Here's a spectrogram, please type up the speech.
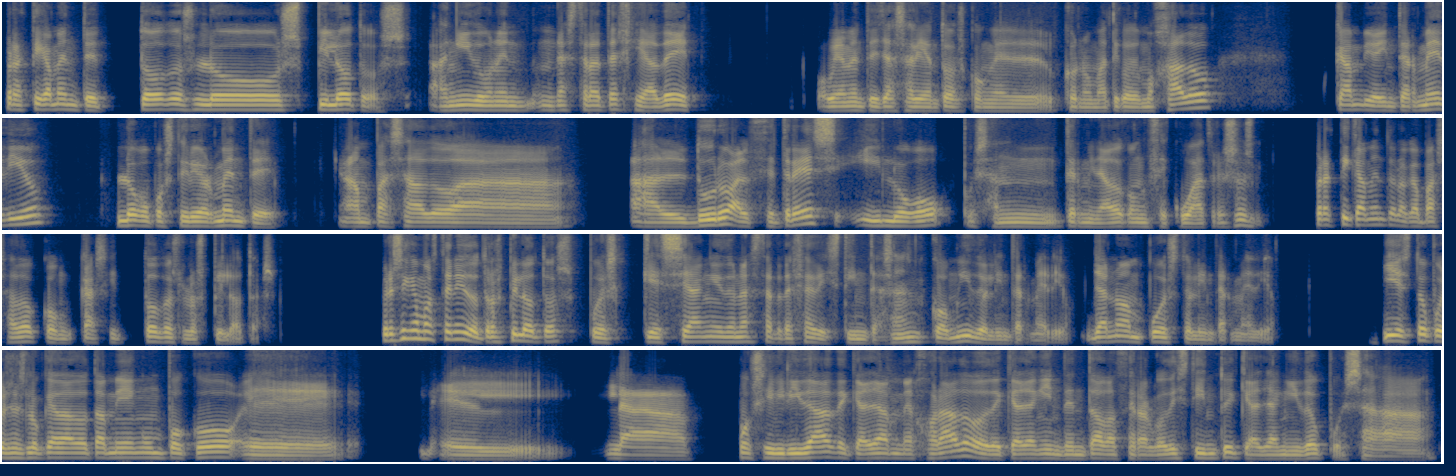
prácticamente todos los pilotos han ido una, una estrategia de, obviamente ya salían todos con el con neumático de mojado, cambio a intermedio, luego posteriormente han pasado a, al duro, al C3 y luego pues han terminado con C4. Eso es prácticamente lo que ha pasado con casi todos los pilotos. Pero sí que hemos tenido otros pilotos pues, que se han ido a una estrategia distinta, se han comido el intermedio, ya no han puesto el intermedio. Y esto pues, es lo que ha dado también un poco eh, la posibilidad de que hayan mejorado o de que hayan intentado hacer algo distinto y que hayan ido pues, a,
